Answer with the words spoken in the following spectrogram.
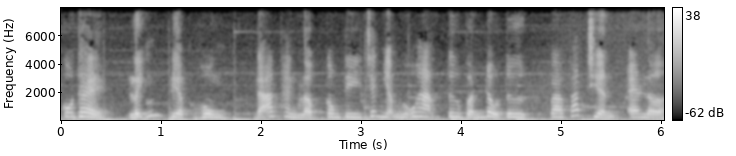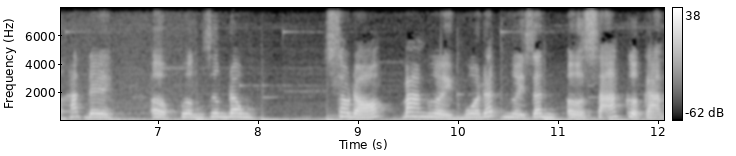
Cụ thể, Lĩnh Điệp Hùng đã thành lập công ty trách nhiệm hữu hạn tư vấn đầu tư và phát triển LHD ở phường Dương Đông. Sau đó, ba người mua đất người dân ở xã Cửa Cạn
